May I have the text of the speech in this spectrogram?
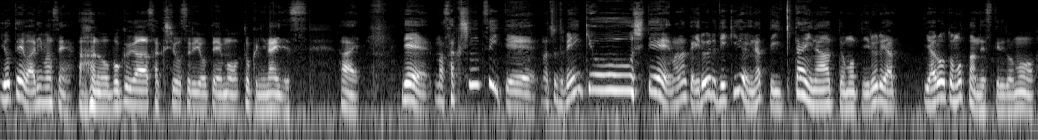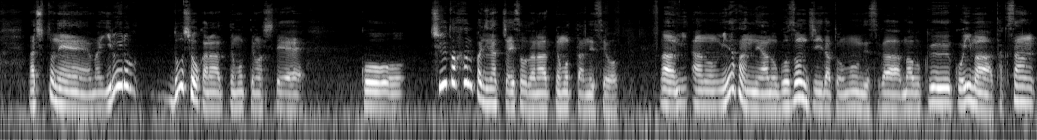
予定はありません。あの、僕が作詞をする予定も特にないです。はい。で、まあ、作詞について、まあ、ちょっと勉強をして、まあ、なんかいろいろできるようになっていきたいなって思っていろいろや、やろうと思ったんですけれども、まあ、ちょっとね、まあ、いろいろどうしようかなって思ってまして、こう、中途半端になっちゃいそうだなって思ったんですよ。まあ、あの、皆さんね、あの、ご存知だと思うんですが、まあ、僕、こう、今、たくさん、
